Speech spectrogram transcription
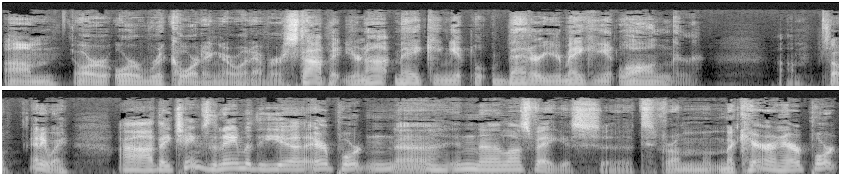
Um, or, or recording or whatever. Stop it. You're not making it better. You're making it longer. Um, so anyway, uh, they changed the name of the uh, airport in uh, in uh, Las Vegas uh, from McCarran Airport.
